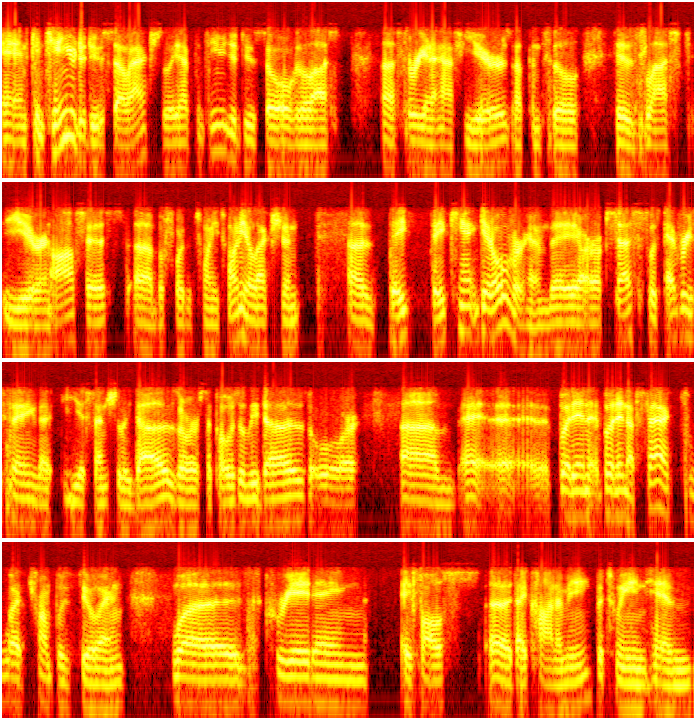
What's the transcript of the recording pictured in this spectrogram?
and continue to do so, actually, have continued to do so over the last uh, three and a half years up until his last year in office uh, before the 2020 election. Uh, they they can't get over him. They are obsessed with everything that he essentially does or supposedly does or um, uh, but in but in effect, what Trump was doing was creating a false uh, dichotomy between him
